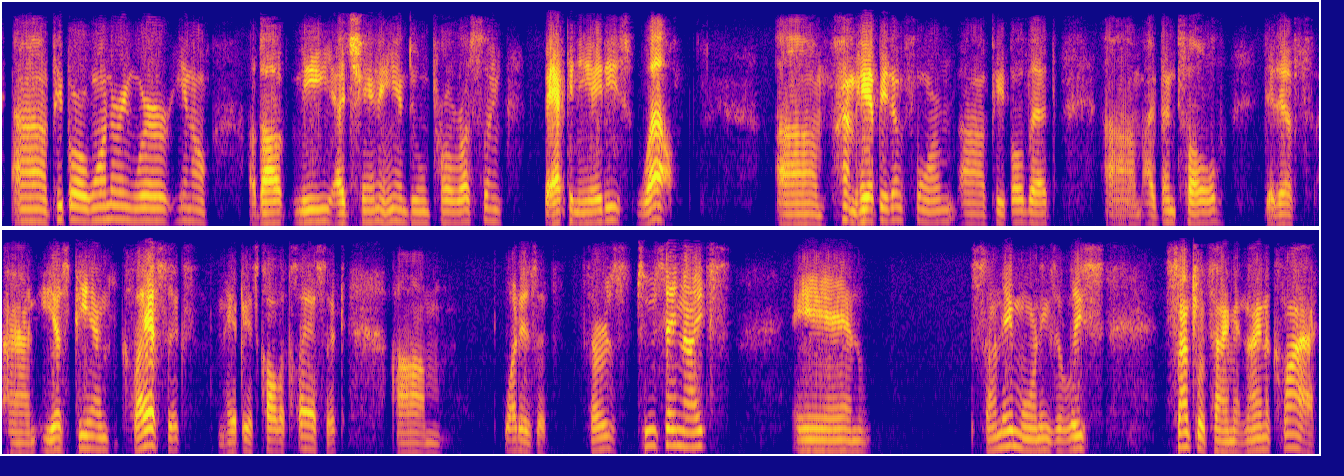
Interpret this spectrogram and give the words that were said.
uh, people are wondering where, you know, about me, Ed Shanahan, doing pro wrestling back in the 80s. Well, um, I'm happy to inform uh, people that um, I've been told that if on ESPN Classics, I'm happy it's called a classic, um, what is it, Thursday, Tuesday nights and Sunday mornings, at least Central Time at 9 o'clock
